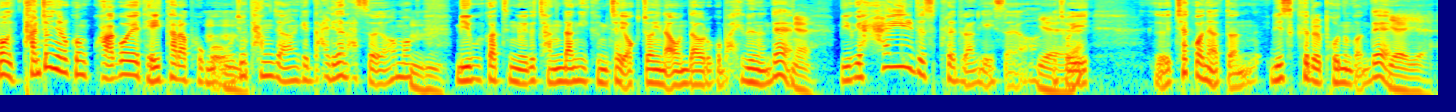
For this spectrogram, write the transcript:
뭐 단점이 그건 과거의 데이터라 보고 음, 음. 좀 당장 이렇게 난리가 났어요. 뭐 음, 미국 같은 경우에도 장단기 금리차 역전이 나온다 그러고 막 이러는데 예. 미국의 high yield spread라는 게 있어요. 예. 저희 그 채권의 어떤 리스크를 보는 건데 예, 예.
